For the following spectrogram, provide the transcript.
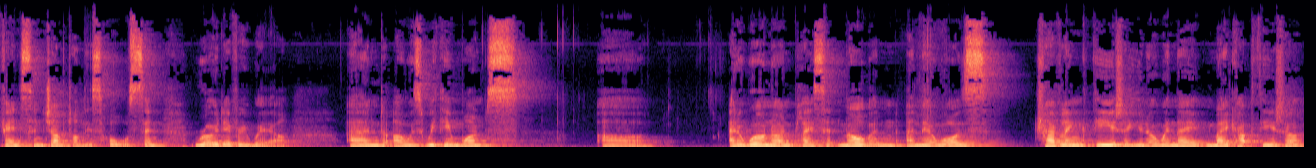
fence and jumped on this horse and rode everywhere. And I was with him once uh, at a well-known place at Melbourne, and there was travelling theatre, you know, when they make up theatre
